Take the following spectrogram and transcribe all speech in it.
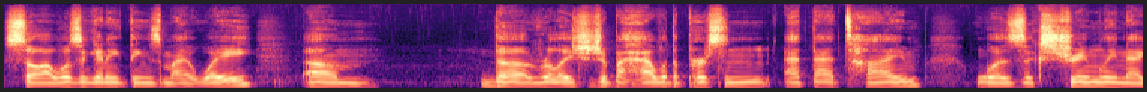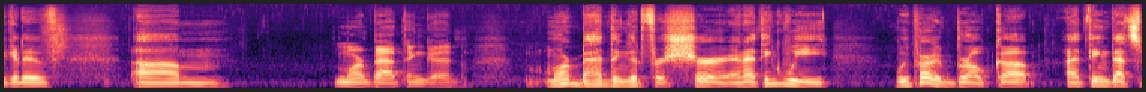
so I wasn't getting things my way. Um, the relationship I had with the person at that time was extremely negative, More bad than good. more bad than good for sure. And I think we, we probably broke up. I think that's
